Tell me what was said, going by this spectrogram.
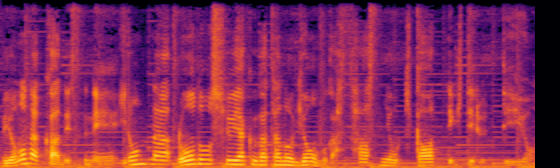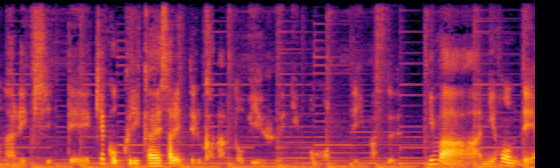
世の中ですね、いろんな労働集約型の業務が SARS に置き換わってきてるっていうような歴史って結構繰り返されてるかなというふうに思っています。今、日本で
